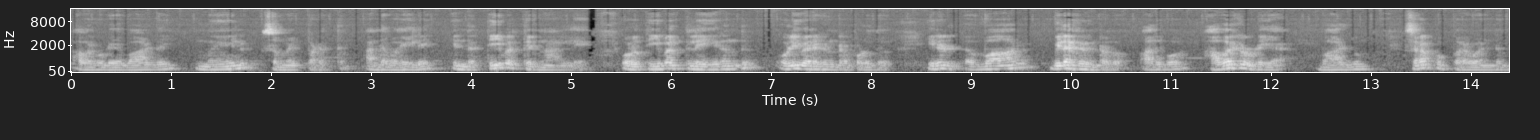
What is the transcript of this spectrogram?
அவர்களுடைய வாழ்வை மேலும் செம்மைப்படுத்தும். அந்த வகையிலே இந்த தீபத்திருநாளிலே ஒரு தீபத்திலே இருந்து ஒளி வருகின்ற பொழுது இருள் எவ்வாறு விலகுகின்றதோ அதுபோல் அவர்களுடைய வாழ்வும் சிறப்பு பெற வேண்டும்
